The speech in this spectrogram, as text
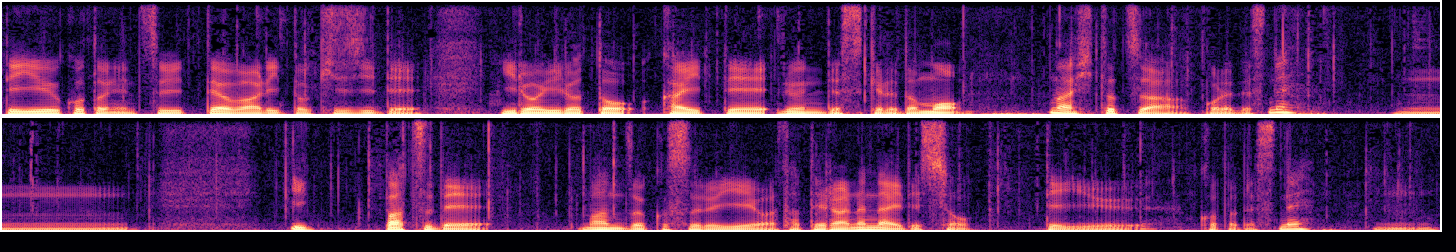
ていうことについては割と記事でいろいろと書いてるんですけれどもまあ一つはこれですね。うん一発で満足する家は建てられないでしょうっていうことですね、うん、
